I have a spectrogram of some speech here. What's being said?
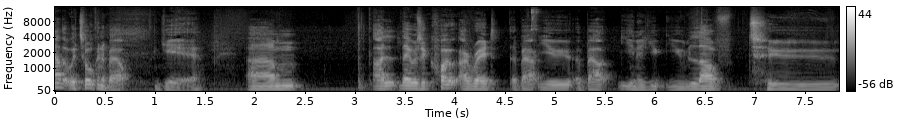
now that we're talking about gear, um, I, there was a quote I read about you about you know you, you love to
